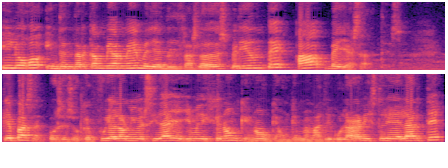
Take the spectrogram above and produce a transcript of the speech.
y luego intentar cambiarme mediante el traslado de expediente a Bellas Artes. ¿Qué pasa? Pues eso, que fui a la universidad y allí me dijeron que no, que aunque me matriculara en Historia del Arte,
